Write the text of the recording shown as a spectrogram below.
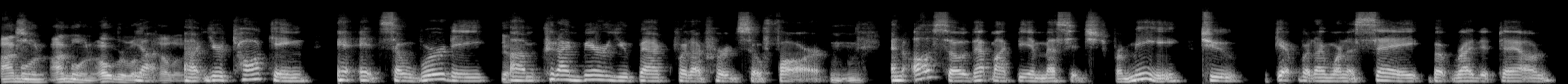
I'm on I'm on overload, yeah, Helen. Uh, you're talking. it's so wordy. Yeah. Um, could I mirror you back what I've heard so far? Mm-hmm. And also, that might be a message for me to get what I want to say, but write it down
